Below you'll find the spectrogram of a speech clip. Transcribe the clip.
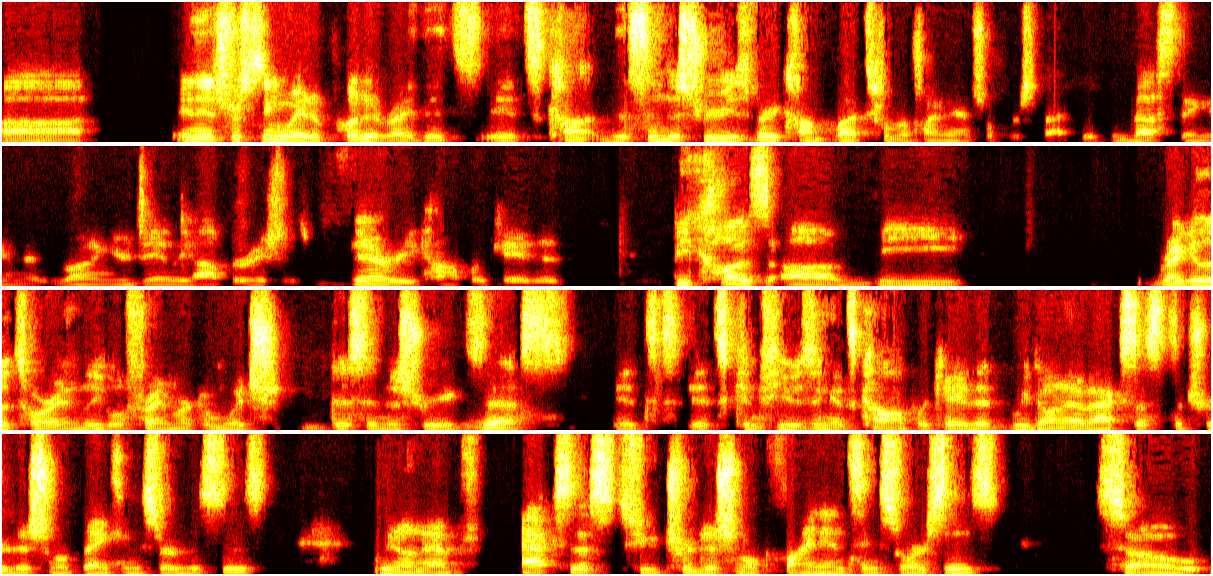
uh, an interesting way to put it, right? It's it's con- this industry is very complex from a financial perspective. Investing in it, running your daily operations, very complicated because of the regulatory and legal framework in which this industry exists it's it's confusing it's complicated. We don't have access to traditional banking services. We don't have access to traditional financing sources. So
